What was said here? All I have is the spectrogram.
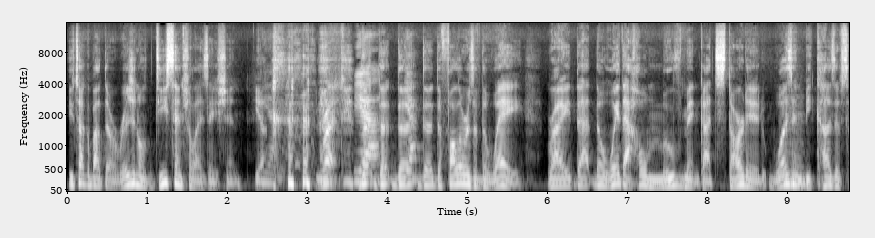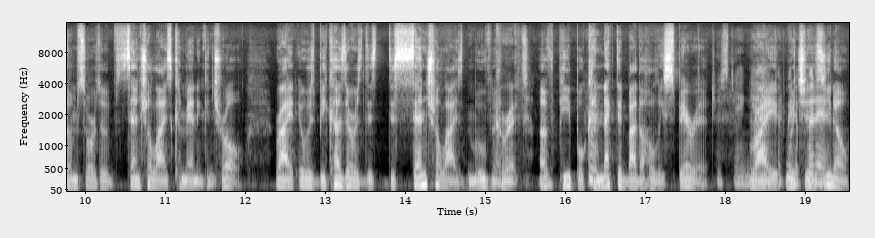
You talk about the original decentralization. Yeah. yeah, right. yeah. The, the, the, yeah. the, the followers of the way, right? That the way that whole movement got started Mm-hmm. wasn't because of some sort of centralized command and control, right? It was because there was this decentralized movement Correct. of mm-hmm. people hmm. connected by the Holy Spirit, Interesting. Right? good way to Which is, it. you know,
